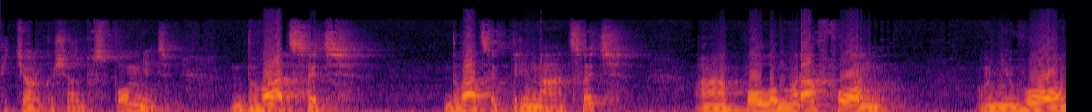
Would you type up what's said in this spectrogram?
пятерку сейчас бы вспомнить, 20, 20, 13, А, полумарафон у него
